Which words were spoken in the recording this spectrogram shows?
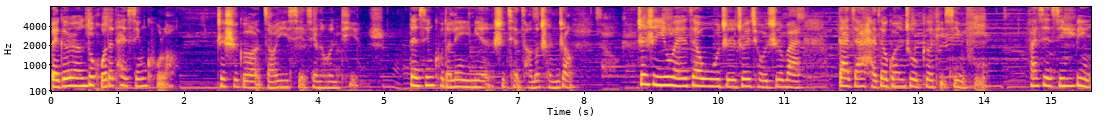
每个人都活得太辛苦了，这是个早已显现的问题。但辛苦的另一面是潜藏的成长。正是因为在物质追求之外，大家还在关注个体幸福，发现心病，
